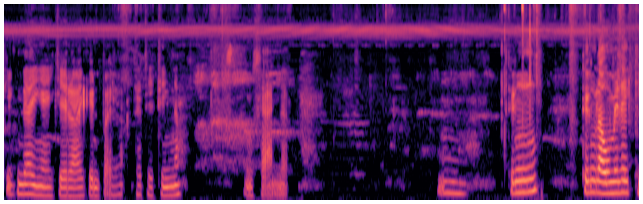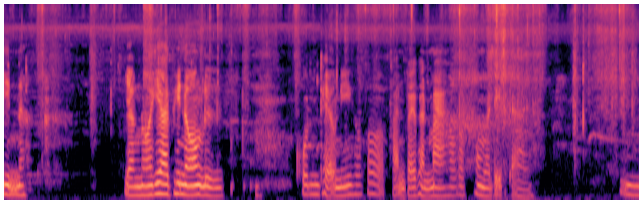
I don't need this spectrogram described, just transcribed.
ทิ้งได้ไงใจร้ายเกินไปอะถ้าจะทิ้งเนาะสงสารเนอะอืมถึงถึงเราไม่ได้กินนะอย่างน้อยญาติพี่น้องหรือ คนแถวนี้เขาก็ผ่านไปผ่านมาเขาก็เข้ามาเด็ดได้ อืม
